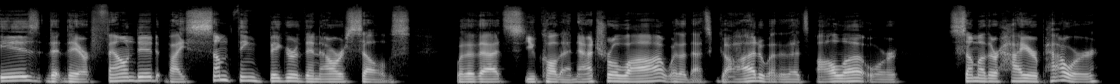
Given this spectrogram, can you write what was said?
is that they are founded by something bigger than ourselves. Whether that's, you call that natural law, whether that's God, whether that's Allah or some other higher power,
